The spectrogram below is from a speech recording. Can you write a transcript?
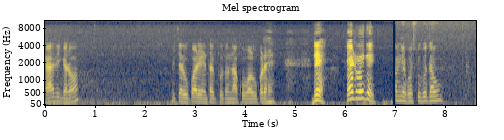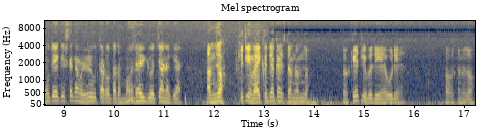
કારીગરો વિચાર ઉપાડી નહીં થકતો તો નાકો વાળું પડે. લે હેટ વહી ગઈ. તમને એક વસ્તુ બતાવું. હું તો એક ઇન્સ્ટાગ્રામ રીલ ઉતારતો હતો, તો મધ આવી ગયું અચાનક યાર. આમ જો, કેટલી માઇક દેખાય છે તમને સમજો તો કેટલી બધી હે, ઉડે હે. તમે જો,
